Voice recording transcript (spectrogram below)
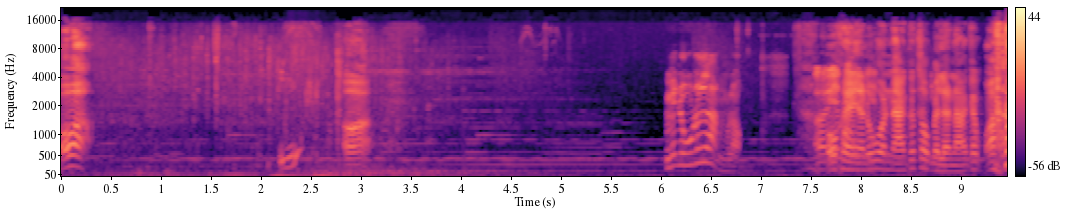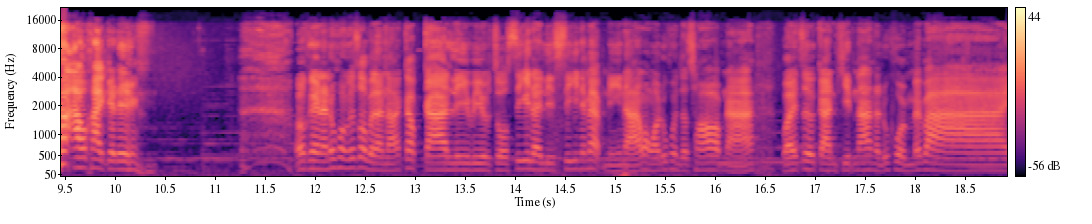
อ๋ออู้อ๋อไม่รู้เรื่องหรอกยโอเคะไรนะทุกยคนนะก็จบไปแล้วนะกับ เอาใครกันเอง โอเคนะทุกคนก็จบไปแล้วนะ กับการรีวิวโจซี่และลิซซี่ในแบบนี้นะหวังว่าทุกคนจะชอบนะ ไว้เจอกันคลิปหน้านะทุกคน บ๊ายบาย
